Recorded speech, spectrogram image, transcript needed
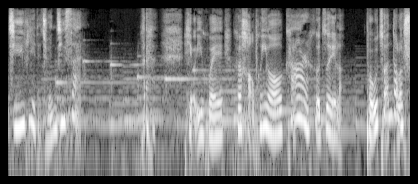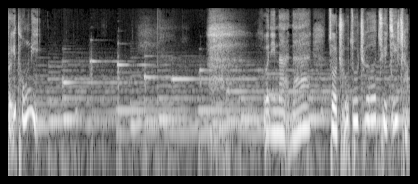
激烈的拳击赛。有一回和好朋友卡尔喝醉了，头钻到了水桶里。和你奶奶坐出租车去机场，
